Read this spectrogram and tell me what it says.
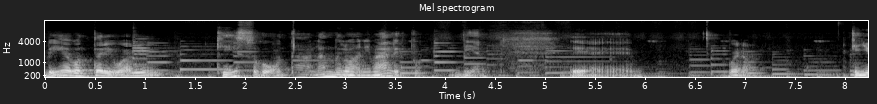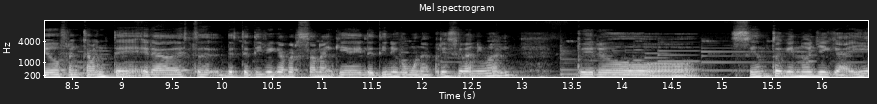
Le iba a contar igual que eso, como estaba hablando de los animales, pues bien. Eh, bueno, que yo francamente era de, este, de esta típica persona que le tiene como un aprecio al animal, pero siento que no llega ahí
